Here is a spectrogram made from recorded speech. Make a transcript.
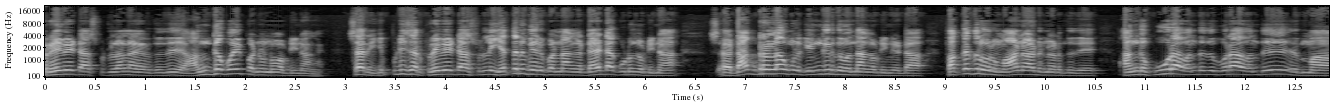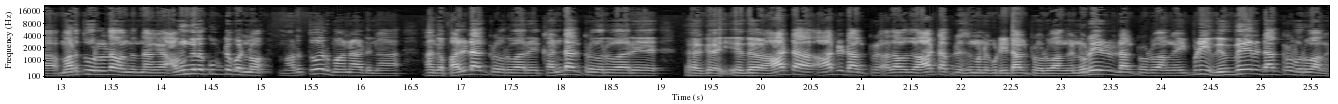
ப்ரைவேட் ஹாஸ்பிட்டலெலாம் இருந்தது. அங்கே போய் பண்ணணும் அப்படின்னாங்க. சார் எப்படி சார் ப்ரைவேட் ஹாஸ்பிட்டலில் எத்தனை பேர் பண்ணாங்க? டேட்டா கொடுங்க அப்படின்னா டாக்டரெல்லாம் உங்களுக்கு எங்கேருந்து வந்தாங்க அப்படின்னு கேட்டால் பக்கத்தில் ஒரு மாநாடு நடந்தது. அங்கே பூரா வந்தது பூரா வந்து ம மருத்துவர்கள் தான் வந்திருந்தாங்க. அவங்கள கூப்பிட்டு பண்ணோம். மருத்துவர் மாநாடுனா அங்கே பல் டாக்டர் வருவார் கண் டாக்டர் வருவார் இது ஹார்ட் ஹார்ட் டாக்டர் அதாவது ஹார்ட் ஆப்ரேஷன் பண்ணக்கூடிய டாக்டர் வருவாங்க நுரையீரல் டாக்டர் வருவாங்க இப்படி வெவ்வேறு டாக்டர் வருவாங்க.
